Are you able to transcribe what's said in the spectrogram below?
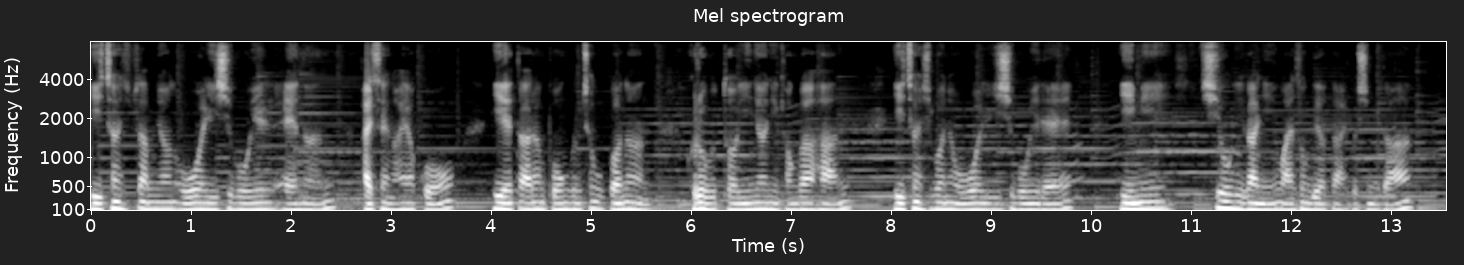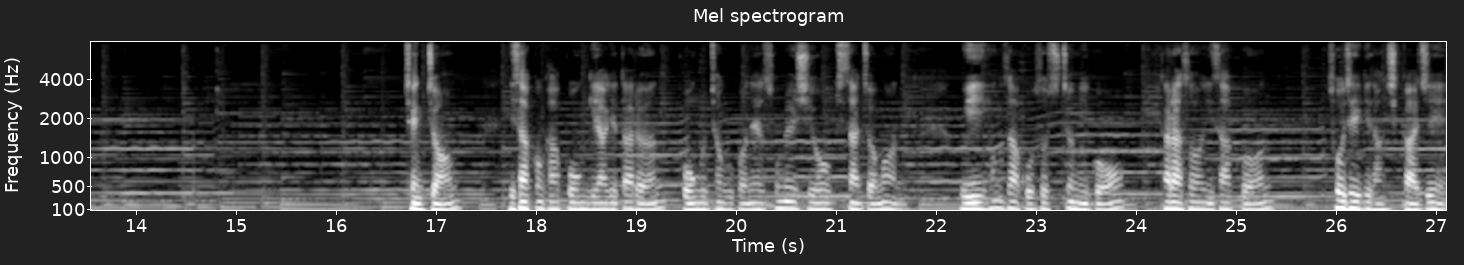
2013년 5월 25일에는 발생하였고 이에 따른 보험금 청구권은 그로부터 2년이 경과한 2015년 5월 25일에 이미 시효기간이 완성되었다 할 것입니다. 쟁점 이 사건 각 보험계약에 따른 보험금 청구권의 소멸시효 기산점은 위 형사고소 시점이고 따라서 이 사건 소재기 당시까지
